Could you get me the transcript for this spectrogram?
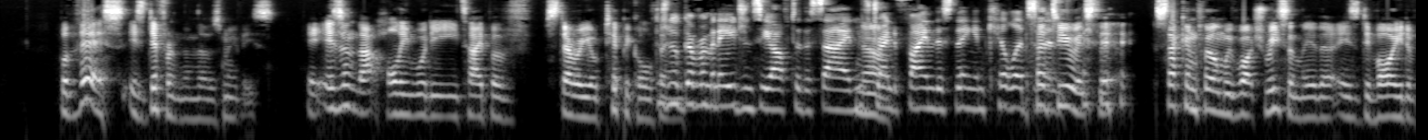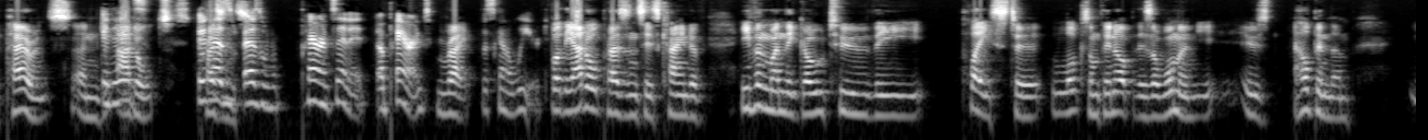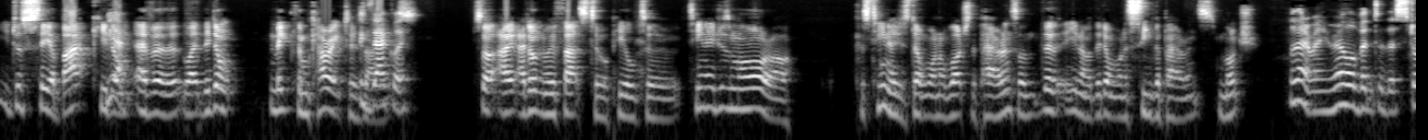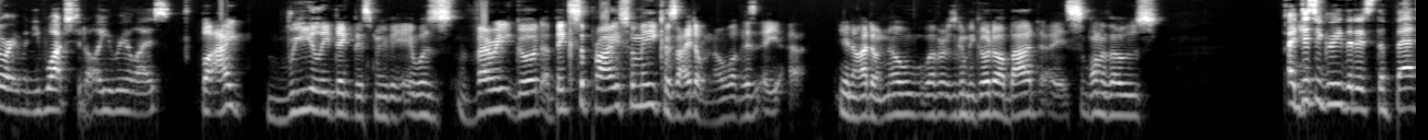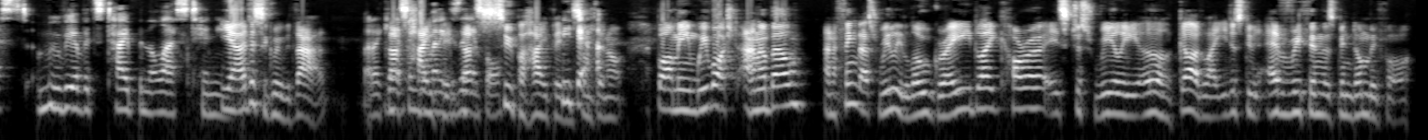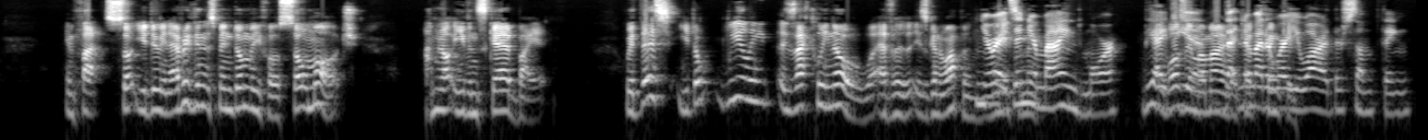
But this is different than those movies. It isn't that Hollywoody type of stereotypical There's thing. no government agency off to the side who's No. trying to find this thing and kill it. I said to you, it's the second film we've watched recently that is devoid of parents and It is. adult it presence. has has parents in it. A parent. right, That's kind of weird. but the adult presence is kind of even when they go to the place to look something up. There's a woman y- who's helping them. You just see a back. You Yeah. don't ever like they don't make them characters. Exactly. So I, I don't know if that's to appeal to teenagers more or because teenagers don't want to watch the parents or they, you know they don't want to see the parents much. Well, they're really relevant to the story. When you've watched it all, you realize. But I really dig this movie. It was very good. A big surprise for me because I don't know what this. uh, You know, I don't know whether it was going to be good or bad. It's one of those. I disagree that it's the best movie of its type in the last 10 years. Yeah, I disagree with that. But I can't That's think of an hyping. example. That's super hyping Yeah. something up. But I mean, we watched Annabelle, and I think that's really low grade like horror. It's just really, oh god, like you're just doing everything that's been done before. In fact, so you're doing everything that's been done before so much, I'm not even scared by it. With this, you don't really exactly know whatever is going to happen. You're right. It's in your mind more. The It idea was in my mind, I that no matter where you are, there's something.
